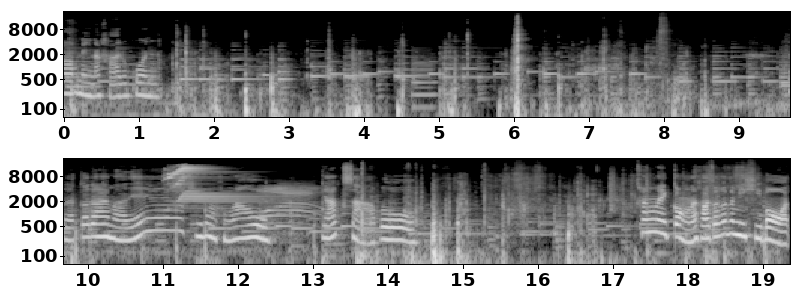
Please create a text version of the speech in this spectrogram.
รอบหนึ่งนะคะทุกคนแล้วก็ได้มาแล้วคีย์บอร์ดของเรา ยักษ์สาโบ ข้างในกล่องนะคะจะก็จะมีคีย์บอร์ด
